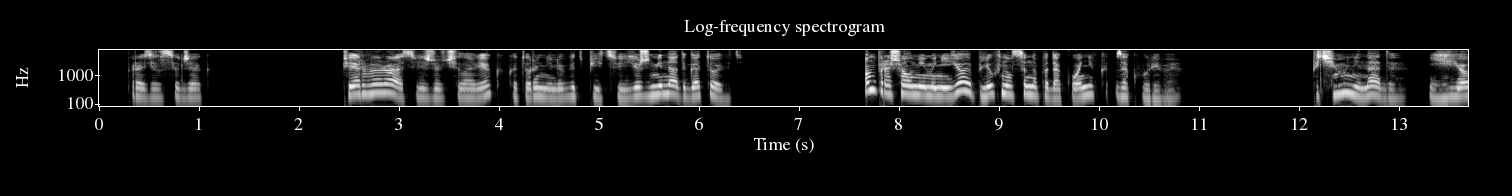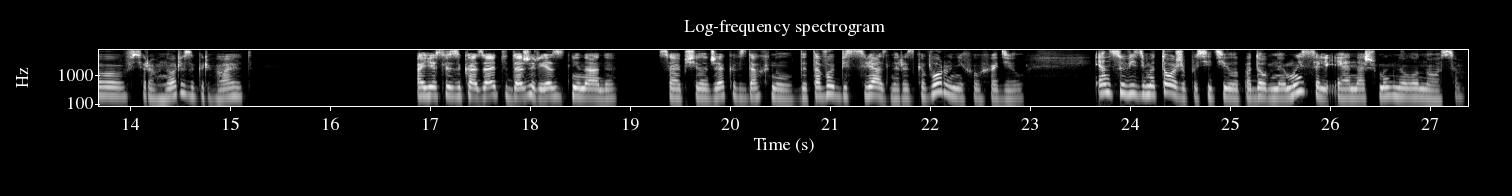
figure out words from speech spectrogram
— поразился Джек. «Первый раз вижу человека, который не любит пиццу. Ее же не надо готовить». Он прошел мимо нее и плюхнулся на подоконник, закуривая. Почему не надо? Ее все равно разогревают. А если заказать, то даже резать не надо, сообщил Джек и вздохнул. До того бессвязный разговор у них выходил. Энсу, видимо, тоже посетила подобная мысль, и она шмыгнула носом.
